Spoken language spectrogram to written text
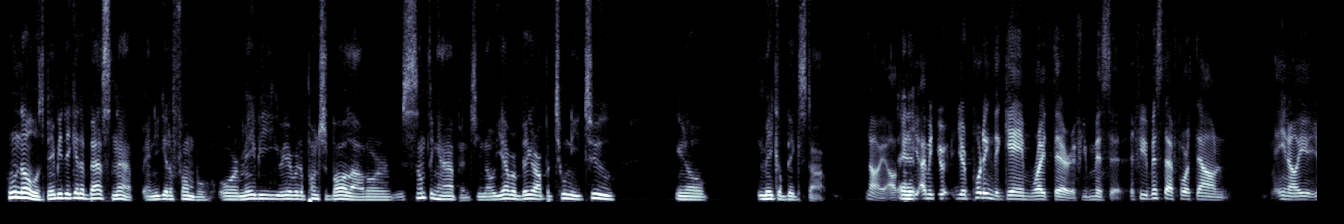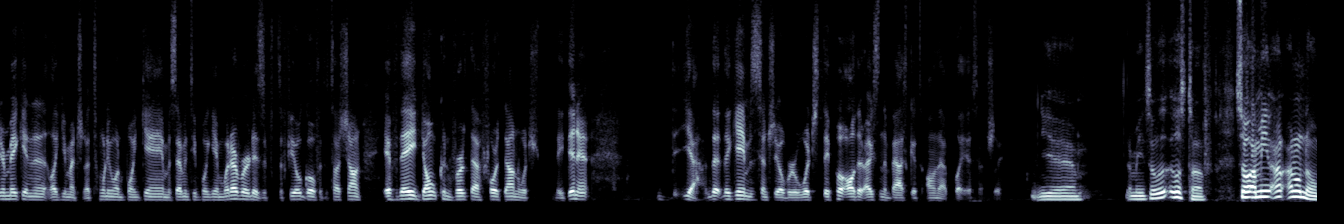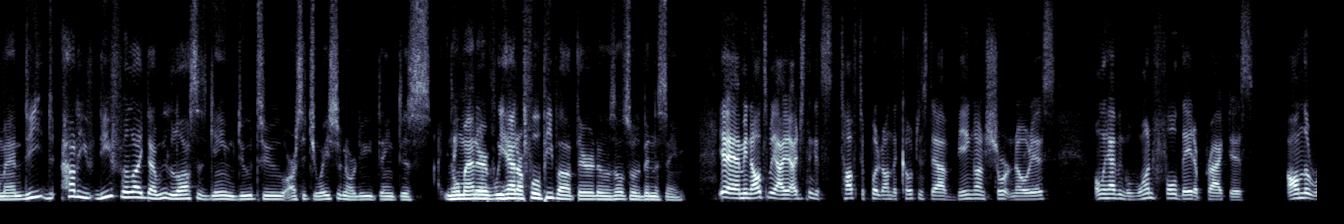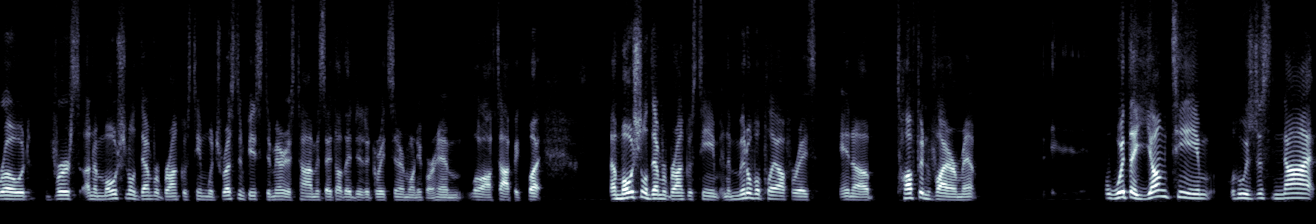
who knows? Maybe they get a bad snap and you get a fumble, or maybe you're able to punch the ball out, or something happens. You know, you have a bigger opportunity to, you know, make a big stop. No, yeah. And, I mean, you're you're putting the game right there if you miss it. If you miss that fourth down, you know, you're making it like you mentioned a 21 point game, a 17 point game, whatever it is. If it's a field goal, if it's a touchdown, if they don't convert that fourth down, which they didn't, yeah, the, the game is essentially over. Which they put all their eggs in the baskets on that play, essentially. Yeah, I mean, so it was tough. So I mean, I, I don't know, man. Do you how do you do you feel like that we lost this game due to our situation, or do you think this? no matter if we had our full people out there, the results would have been the same? Yeah, I mean, ultimately, I, I just think it's tough to put it on the coaching staff being on short notice, only having one full day to practice on the road versus an emotional Denver Broncos team, which rest in peace, Demaryius Thomas. I thought they did a great ceremony for him. A little off topic, but emotional Denver Broncos team in the middle of a playoff race in a tough environment with a young team who is just not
